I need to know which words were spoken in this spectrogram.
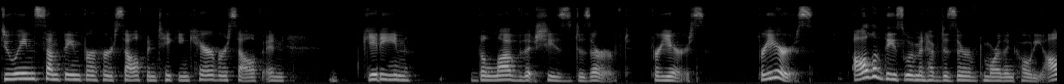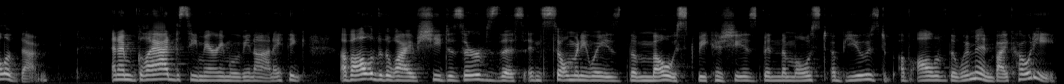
doing something for herself and taking care of herself and getting the love that she's deserved for years. For years. All of these women have deserved more than Kody, all of them. And I'm glad to see Meri moving on. I think of all of the wives, she deserves this in so many ways the most because she has been the most abused of all of the women by Kody.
